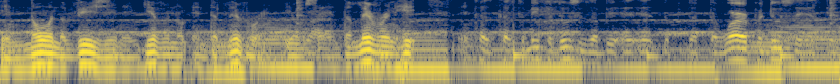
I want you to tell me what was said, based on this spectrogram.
and knowing the vision and giving them and delivering. You know what I'm saying? Delivering hits. Because because to me, producers are bit, it, it, the, the, the, word producer is, is,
